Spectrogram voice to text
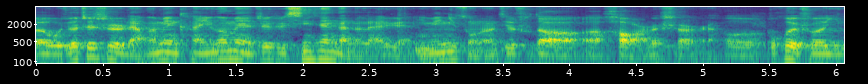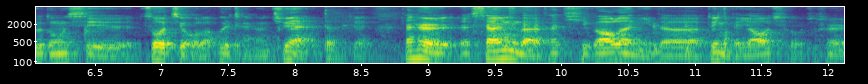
呃，我觉得这是两方面看，一方面这是新鲜感的来源，因为你总能接触到呃好玩的事儿，然后不会说一个东西做久了会产生倦，对对。但是相应的，它提高了你的对你的要求，就是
